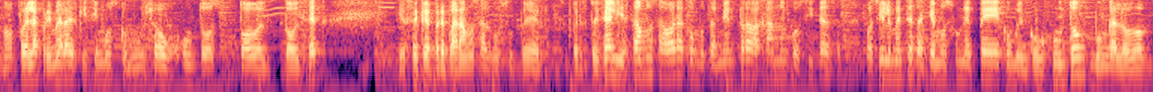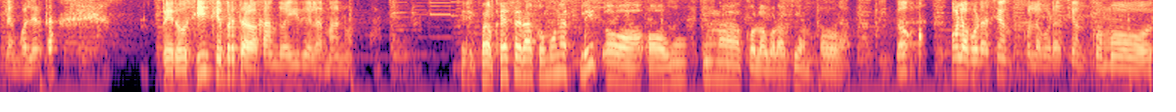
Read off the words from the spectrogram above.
¿no? Fue la primera vez que hicimos como un show juntos, todo el, todo el set. Yo sé que preparamos algo súper súper especial y estamos ahora como también trabajando en cositas. Posiblemente saquemos un EP como en conjunto, Bungalow Lengua Alerta. Pero sí, siempre trabajando ahí de la mano. Sí, ¿pero qué será? ¿Como una split o, una colaboración? O... No, colaboración, colaboración, como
